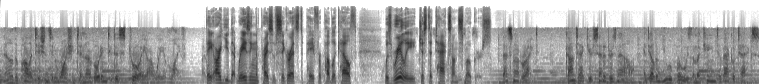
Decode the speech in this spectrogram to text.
Now the politicians in Washington are voting to destroy our way of life. They argued that raising the price of cigarettes to pay for public health was really just a tax on smokers. That's not right. Contact your senators now and tell them you oppose the McCain tobacco tax.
